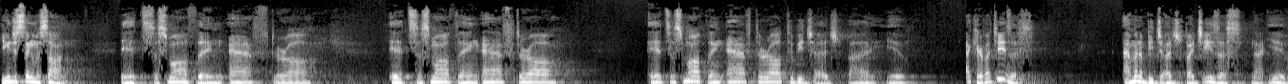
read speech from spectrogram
You can just sing them a song. It's a small thing after all. It's a small thing after all. It's a small thing after all to be judged by you. I care about Jesus. I'm going to be judged by Jesus, not you.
